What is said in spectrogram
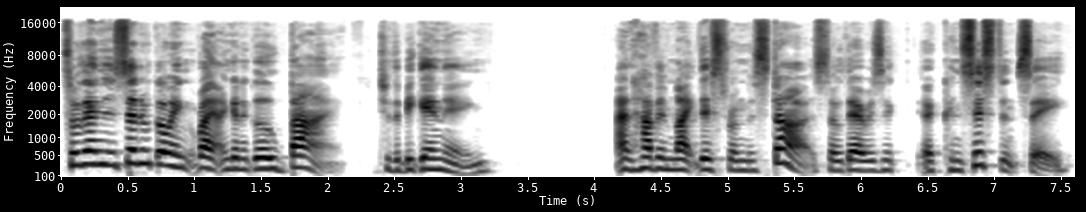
So then instead of going, right, I'm going to go back to the beginning and have him like this from the start, so there is a, a consistency.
